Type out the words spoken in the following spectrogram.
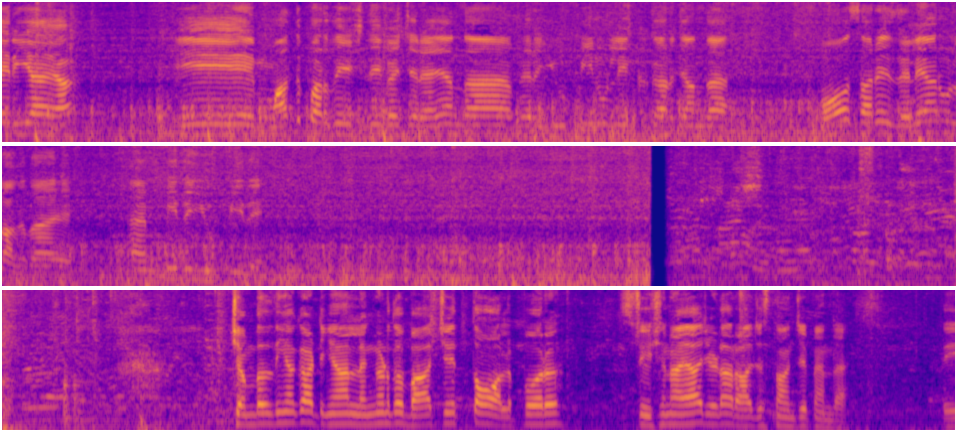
ਏਰੀਆ ਆ। ਇਹ ਮੱਧ ਪ੍ਰਦੇਸ਼ ਦੇ ਵਿੱਚ ਰਹਿ ਜਾਂਦਾ, ਫਿਰ ਯੂਪੀ ਨੂੰ ਲਿੰਕ ਕਰ ਜਾਂਦਾ। ਬਹੁਤ ਸਾਰੇ ਜ਼ਿਲ੍ਹਿਆਂ ਨੂੰ ਲੱਗਦਾ ਇਹ ਐਮਪੀ ਤੇ ਯੂਪੀ ਦੇ। ਚੰਬਲ ਦੀਆਂ ਘਾਟੀਆਂ ਲੰਘਣ ਤੋਂ ਬਾਅਦ ਚ ਧੌਲਪੁਰ ਸਟੇਸ਼ਨ ਆਇਆ, ਜਿਹੜਾ ਰਾਜਸਥਾਨ 'ਚ ਪੈਂਦਾ। ਹੈ। ਤੇ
